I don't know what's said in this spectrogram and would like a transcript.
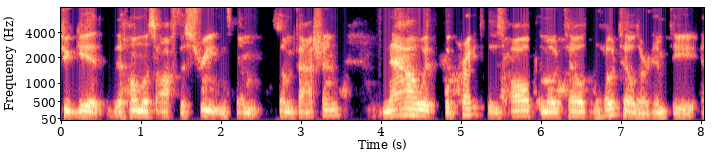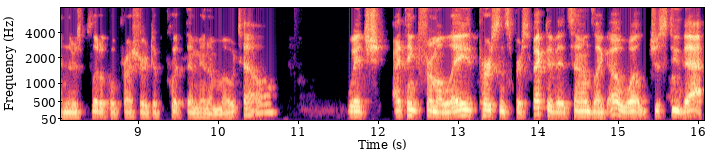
to get the homeless off the street in some some fashion. Now with the crisis, all the motels and hotels are empty, and there's political pressure to put them in a motel. Which I think, from a lay person's perspective, it sounds like, oh well, just do that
